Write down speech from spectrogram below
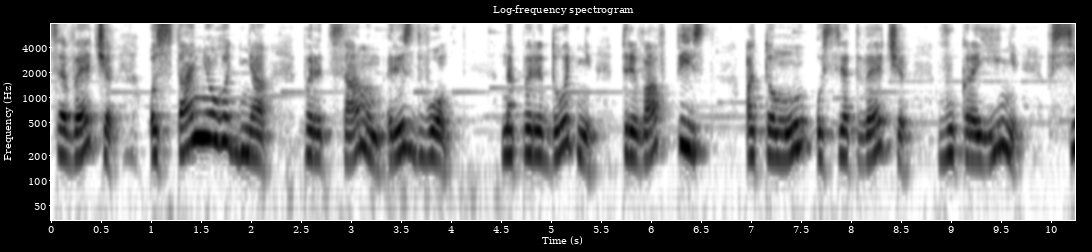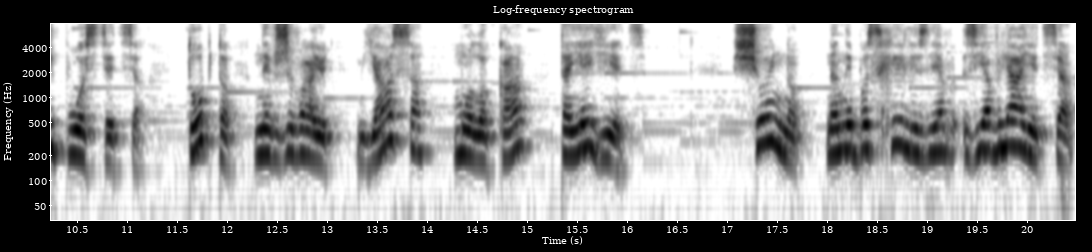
Це вечір останнього дня перед самим Різдвом. Напередодні тривав піст, а тому у святвечір в Україні всі постяться, тобто не вживають м'яса, молока та яєць. Щойно на небосхилі з'являється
